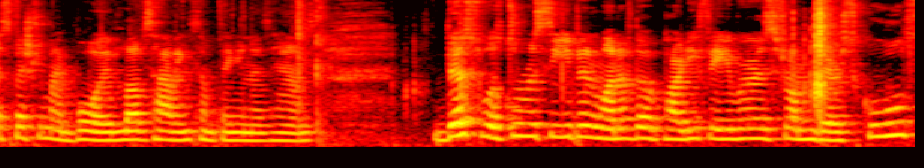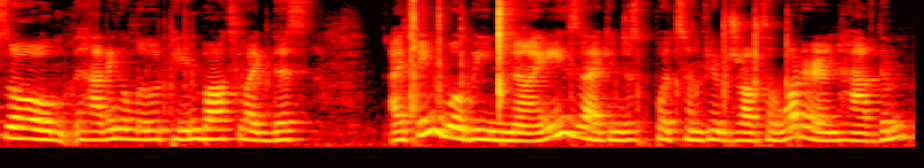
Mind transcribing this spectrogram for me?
especially my boy loves having something in his hands. This was received in one of the party favors from their school, so having a little paint box like this I think will be nice. I can just put some few drops of water and have them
